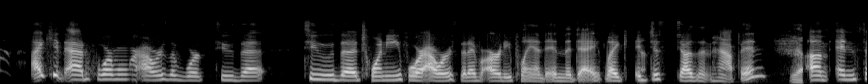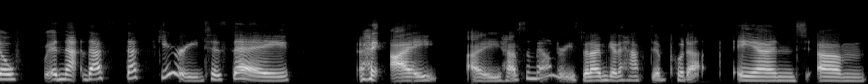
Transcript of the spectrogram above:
I can add 4 more hours of work to the to the 24 hours that I've already planned in the day. Like it just doesn't happen. Yeah. Um and so and that that's that's scary to say I I, I have some boundaries that I'm going to have to put up. And um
